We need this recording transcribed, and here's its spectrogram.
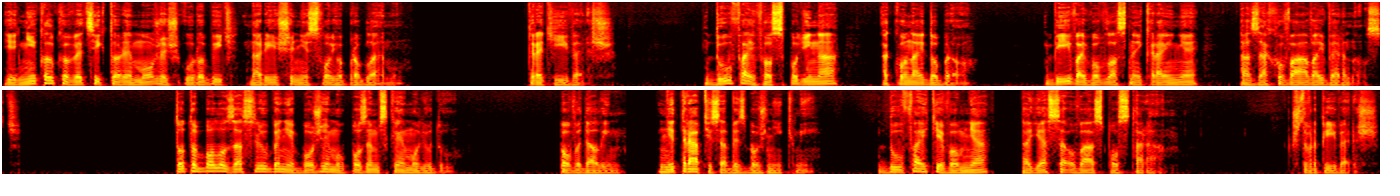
je niekoľko vecí, ktoré môžeš urobiť na riešenie svojho problému. Tretí verš. Dúfaj v hospodina a konaj dobro. Bývaj vo vlastnej krajine a zachovávaj vernosť. Toto bolo zasľúbenie Božiemu pozemskému ľudu. Povedal im, netrápte sa bezbožníkmi. Dúfajte vo mňa a ja sa o vás postarám. Štvrtý verš.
